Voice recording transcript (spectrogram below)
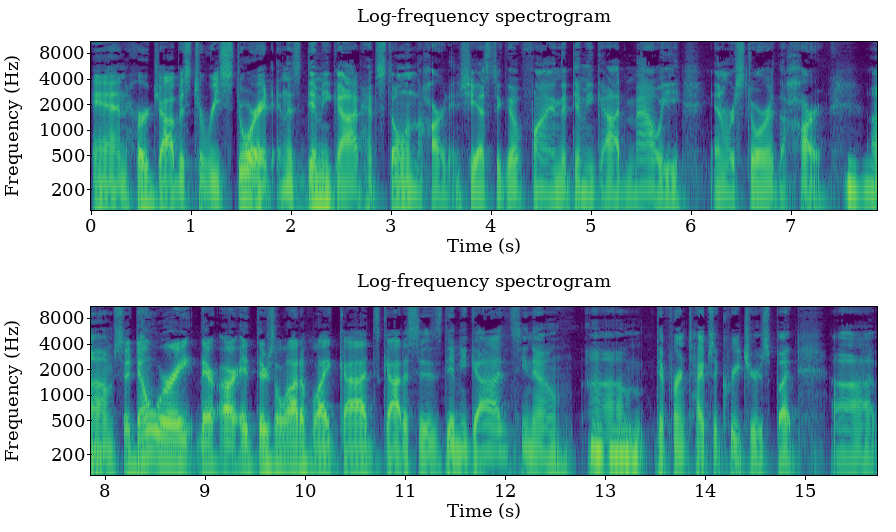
and her job is to restore it. And this demigod had stolen the heart, and she has to go find the demigod Maui and restore the heart. Um, so don't worry, there are it, there's a lot of like gods, goddesses, demigods, you know, um, different types of creatures, but uh,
